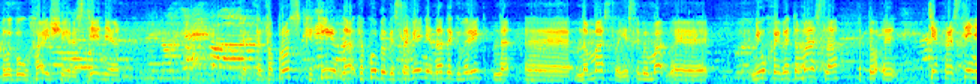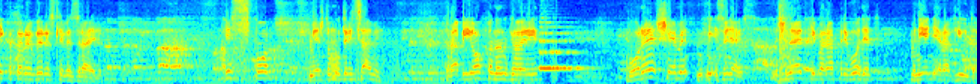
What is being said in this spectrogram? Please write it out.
благоухающие растения. Вопрос, какие, на, какое благословение надо говорить на, э, на масло. Если мы э, нюхаем это масло, то, э, тех растений, которые выросли в Израиле. Есть спор между мудрецами. Раби Йоханан говорит, Буре Шемен, извиняюсь, начинает Гимара приводит мнение Равьюда.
